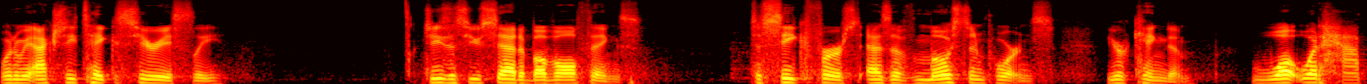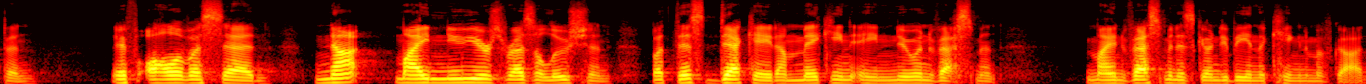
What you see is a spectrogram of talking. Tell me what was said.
when we actually take seriously. Jesus, you said above all things to seek first, as of most importance, your kingdom. What would happen? If all of us said, not my New Year's resolution, but this decade I'm making a new investment. My investment is going to be in the kingdom of God.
